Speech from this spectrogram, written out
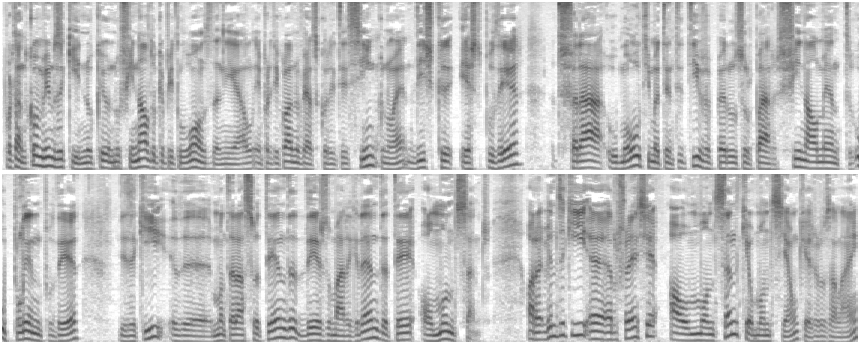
Portanto, como vimos aqui no, no final do capítulo 11 Daniel, em particular no verso 45, não é? Diz que este poder fará uma última tentativa para usurpar finalmente o pleno poder Diz aqui, de, montará a sua tenda desde o Mar Grande até ao Monte Santo. Ora, vemos aqui a, a, referência ao Monte Santo, que é o Monte Sião, que é Jerusalém.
